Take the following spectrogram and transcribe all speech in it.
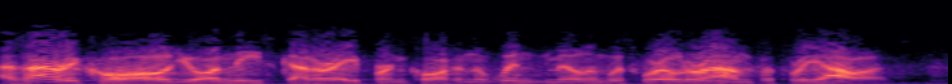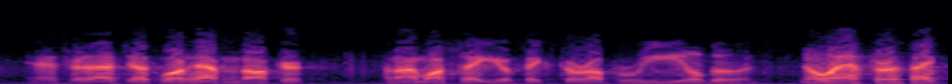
As I recall, your niece got her apron caught in the windmill and was whirled around for three hours. Yes, sir, that's just what happened, Doctor. And I must say you fixed her up real good. No after effects?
